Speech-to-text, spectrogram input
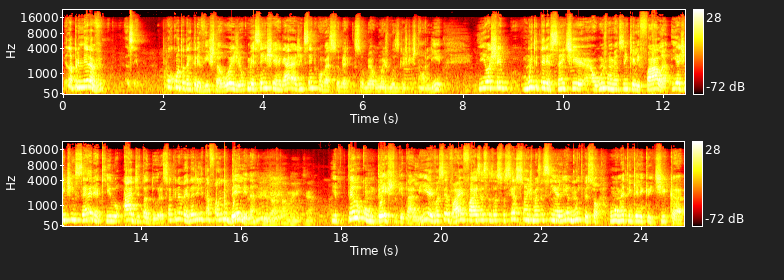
pela primeira vez, assim, por conta da entrevista hoje, eu comecei a enxergar, a gente sempre conversa sobre, sobre algumas músicas que estão ali, e eu achei muito interessante alguns momentos em que ele fala e a gente insere aquilo à ditadura, só que na verdade ele tá falando dele, né? Exatamente, é. E pelo contexto que tá ali, aí você vai e faz essas associações. Mas assim, ali é muito pessoal. O momento em que ele critica,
